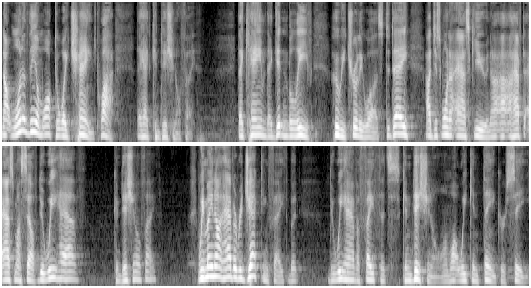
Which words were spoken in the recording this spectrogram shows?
Not one of them walked away changed. Why? They had conditional faith. They came, they didn't believe who he truly was. Today, I just want to ask you, and I, I have to ask myself do we have conditional faith? We may not have a rejecting faith, but do we have a faith that's conditional on what we can think or see?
